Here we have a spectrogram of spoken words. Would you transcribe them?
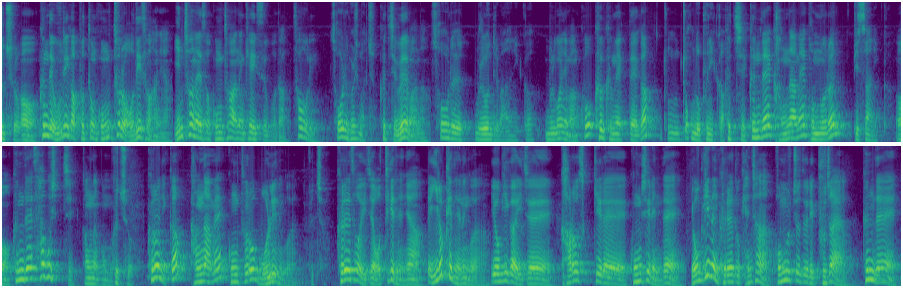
그렇죠. 어, 근데 우리가 보통 공투를 어디서 하냐? 인천에서 공투하는 케이스보다 서울이. 서울이 훨씬 많죠. 그치, 왜 많아? 서울에 물건들이 많으니까 물건이 많고 그 금액대가 좀 조금 높으니까 그치. 근데 강남의 건물은 비싸니까. 어, 근데 사고 싶지. 강남 건물. 그렇죠. 그러니까 강남에 공투로 몰리는 거야. 그렇죠. 그래서 이제 어떻게 되냐 이렇게 되는 거야 여기가 이제 가로수길의 공실인데 여기는 그래도 괜찮아 건물주들이 부자야 근데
